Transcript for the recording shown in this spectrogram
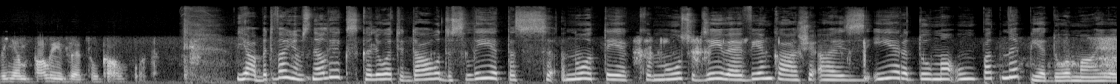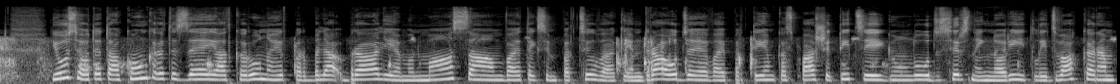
viņam palīdzēt un kalpot. Jā, bet vai jums neliekas, ka ļoti daudzas lietas notiek mūsu dzīvē vienkārši aiz ieraduma un pat nepiedomājot? Jūs jau te tā konkretizējāt, ka runa ir par brāļiem un māsām, vai teiksim, par cilvēkiem draudzē, vai par tiem, kas paši ticīgi un lūdza sirsnīgi no rīta līdz vakaram,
